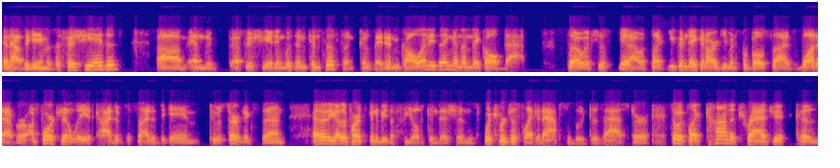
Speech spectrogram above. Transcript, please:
and how the game is officiated. Um, and the officiating was inconsistent because they didn't call anything and then they called that. So it's just, you know, it's like you can make an argument for both sides, whatever. Unfortunately, it kind of decided the game to a certain extent. And then the other part's going to be the field conditions, which were just like an absolute disaster. So it's like kind of tragic because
